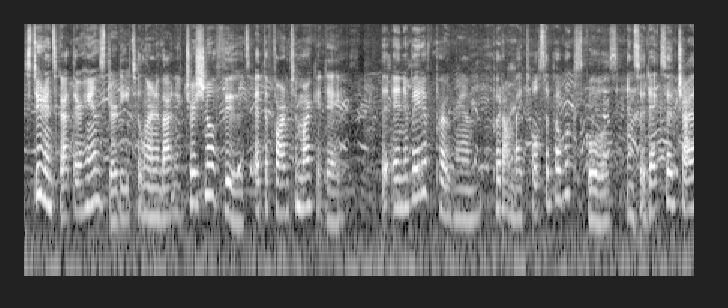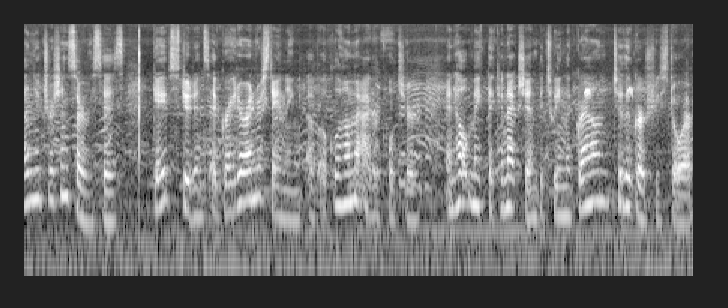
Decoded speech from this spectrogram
Students got their hands dirty to learn about nutritional foods at the Farm to Market Day. The innovative program, put on by Tulsa Public Schools and Sodexo Child Nutrition Services, gave students a greater understanding of Oklahoma agriculture and helped make the connection between the ground to the grocery store.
